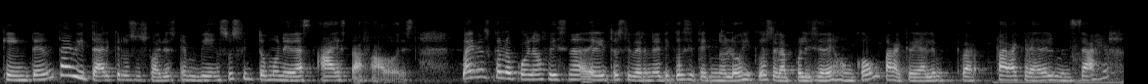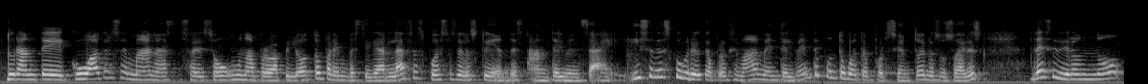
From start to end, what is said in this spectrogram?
que intenta evitar que los usuarios envíen sus criptomonedas a estafadores. Binance colocó en la Oficina de Delitos Cibernéticos y Tecnológicos de la Policía de Hong Kong para crear, para, crear el mensaje. Durante cuatro semanas se realizó una prueba piloto para investigar las respuestas de los clientes ante el mensaje y se descubrió que aproximadamente el 20.4% de los usuarios decidieron no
